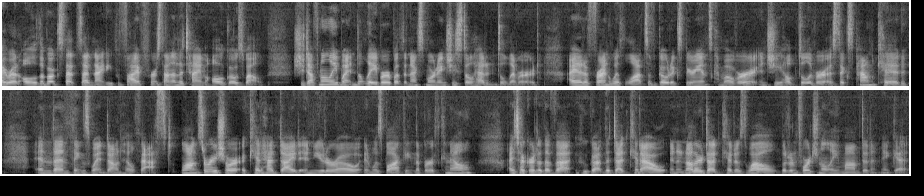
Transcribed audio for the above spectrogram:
I read all the books that said 95% of the time all goes well. She definitely went into labor, but the next morning she still hadn't delivered. I had a friend with lots of goat experience come over and she helped deliver a six pound kid, and then things went downhill fast. Long story short, a kid had died in utero and was blocking the birth canal. I took her to the vet who got the dead kid out and another dead kid as well, but unfortunately, mom didn't make it.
